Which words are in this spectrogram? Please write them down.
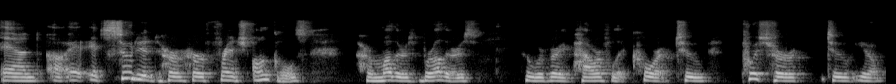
and uh, it, it, suited her her French uncles, her mother's brothers, who were very powerful at court, to push her to you know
